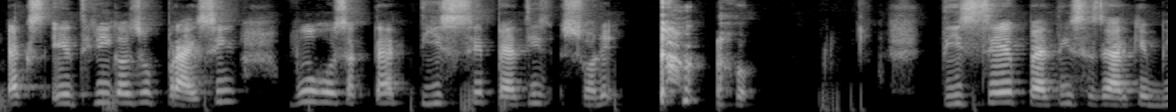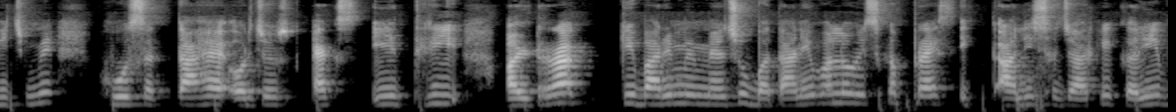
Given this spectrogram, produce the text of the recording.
X A three का जो प्राइसिंग वो हो सकता है तीस से पैंतीस सॉरी तीस से पैंतीस हज़ार के बीच में हो सकता है और जो एक्स ए थ्री अल्ट्रा के बारे में मैं जो बताने वाला हूँ, इसका प्राइस इकतालीस हज़ार के करीब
